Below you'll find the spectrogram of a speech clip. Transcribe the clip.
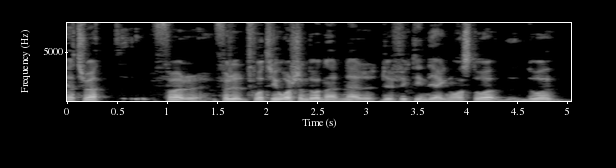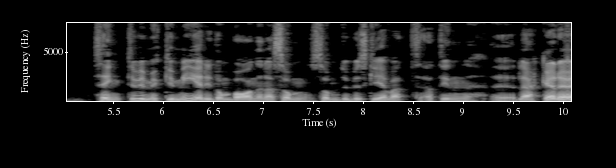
jag tror att för, för två, tre år sedan då när, när du fick din diagnos då, då tänkte vi mycket mer i de banorna som, som du beskrev att, att din eh, läkare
